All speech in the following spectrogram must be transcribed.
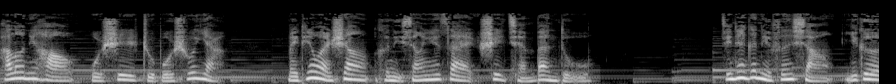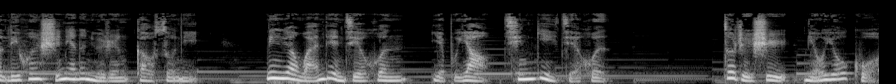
Hello，你好，我是主播舒雅，每天晚上和你相约在睡前伴读。今天跟你分享一个离婚十年的女人告诉你，宁愿晚点结婚，也不要轻易结婚。作者是牛油果。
